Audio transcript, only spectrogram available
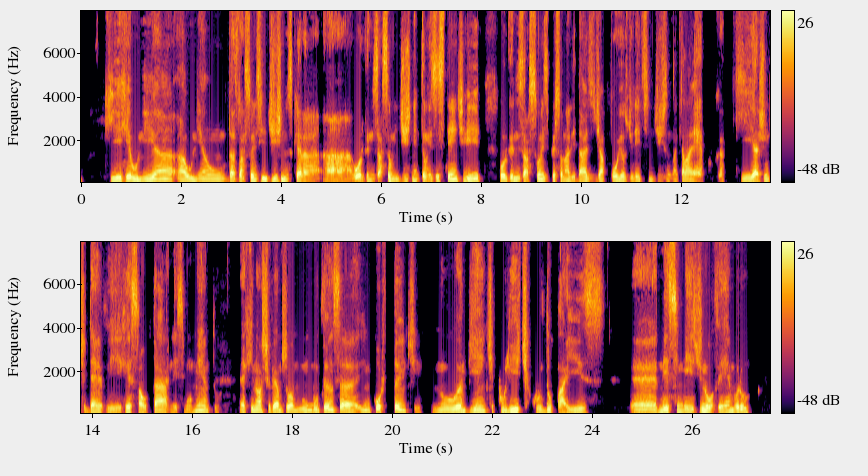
que reunia a União das Nações Indígenas, que era a organização indígena então existente, e organizações e personalidades de apoio aos direitos indígenas naquela época. Que a gente deve ressaltar nesse momento é que nós tivemos uma mudança importante no ambiente político do país é, nesse mês de novembro,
